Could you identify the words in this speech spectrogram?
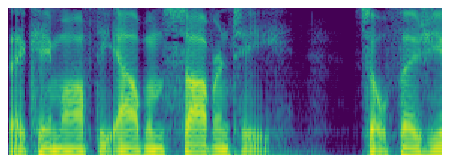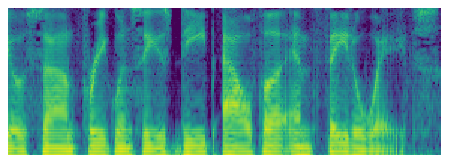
That came off the album Sovereignty, Solfeggio Sound Frequencies Deep Alpha and Theta Waves.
